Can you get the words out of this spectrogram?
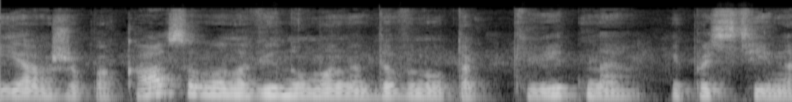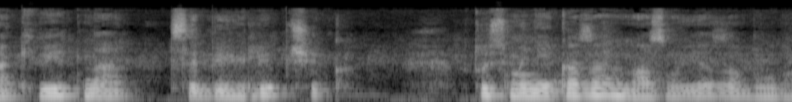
я вже показувала. Він у мене давно так квітне і постійно квітне. Це бігліпчик. Хтось мені казав назву, я забула.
